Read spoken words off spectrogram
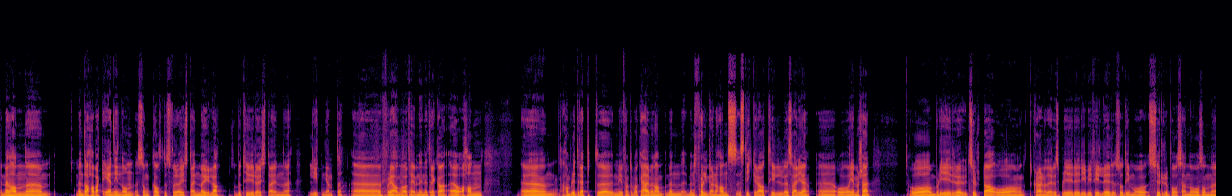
Men, han, eh, men det har vært en innom som kaltes for Øystein Møyla, som betyr Øystein eh, liten jente, eh, fordi han var feminin i trekka. Eh, og han, han blir drept mye fram tilbake her, men, han, men, men følgerne hans stikker av til Sverige og gjemmer seg. Og blir utsulta, og klærne deres blir revet i filler, så de må surre på seg noen sånne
